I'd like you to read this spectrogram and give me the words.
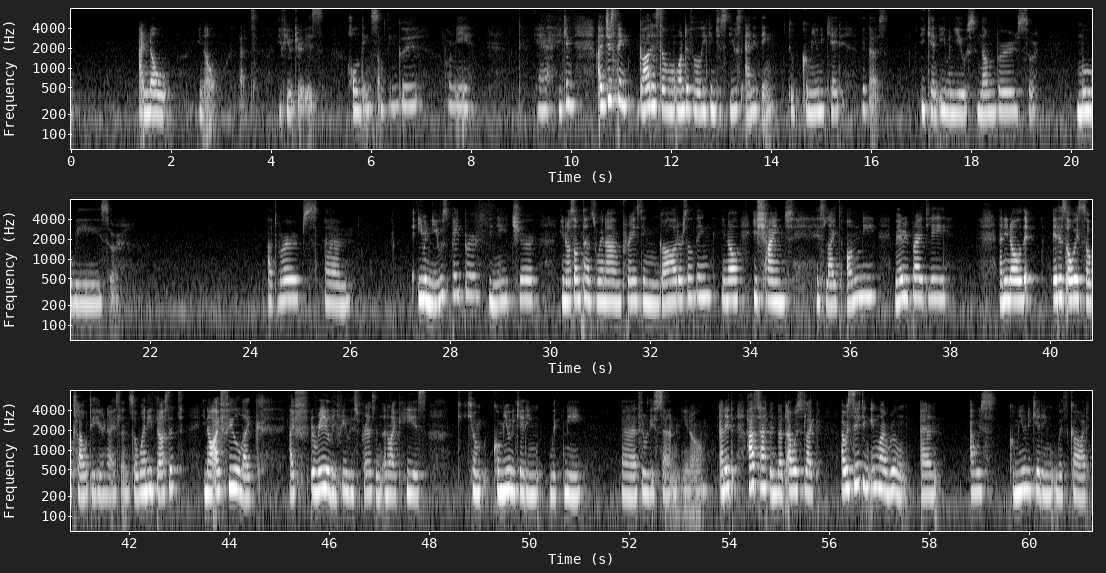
I know, you know, that the future is holding something good for me. Yeah, he can I just think God is so wonderful. He can just use anything to communicate with us. He can even use numbers or movies or adverbs, um, even newspaper, the nature. You know, sometimes when I'm praising God or something, you know, He shines His light on me very brightly. And you know, the it is always so cloudy here in Iceland. So when he does it, you know, I feel like I really feel his presence and like he is com communicating with me uh, through the sun, you know. And it has happened that I was like, I was sitting in my room and I was communicating with God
